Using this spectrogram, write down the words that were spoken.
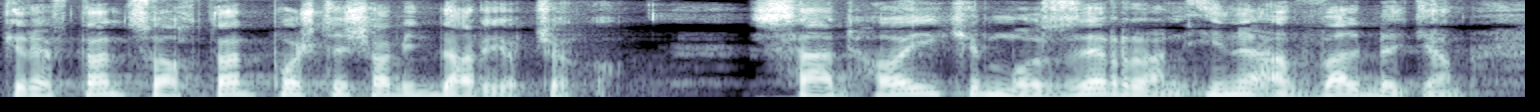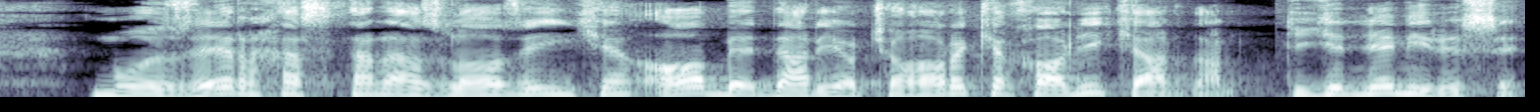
گرفتن ساختن پشتش هم این دریاچه ها صدهایی که مزرن این اول بگم. مزر هستن از لحاظ اینکه آب دریاچه ها رو که خالی کردن دیگه نمی‌رسه.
